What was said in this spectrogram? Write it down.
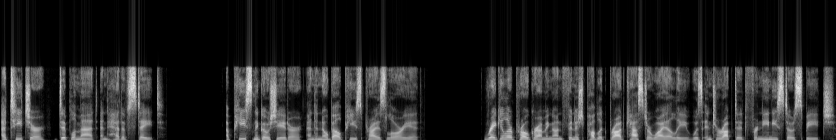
a teacher, diplomat, and head of state a peace negotiator, and a Nobel Peace Prize laureate. Regular programming on Finnish public broadcaster YLE was interrupted for Niinistö's speech.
